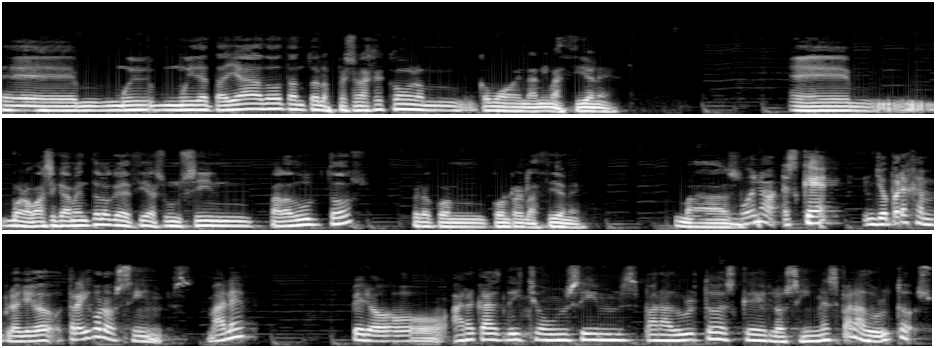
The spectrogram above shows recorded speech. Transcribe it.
Eh, muy, muy detallado, tanto en los personajes como, como en animaciones. Eh, bueno, básicamente lo que decía es un sin para adultos, pero con relaciones. Bueno, es que yo, por ejemplo, yo traigo los Sims, ¿vale? Pero ahora que has dicho un Sims para adultos, es que los Sims es para adultos.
